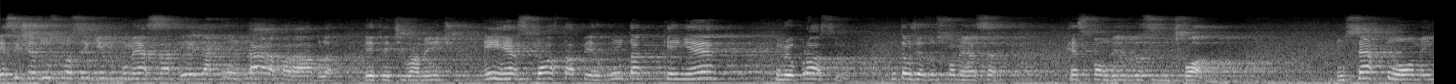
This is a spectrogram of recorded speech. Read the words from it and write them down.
esse Jesus prosseguindo começa ele a contar a parábola efetivamente, em resposta à pergunta: quem é o meu próximo? Então Jesus começa respondendo da seguinte forma: Um certo homem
